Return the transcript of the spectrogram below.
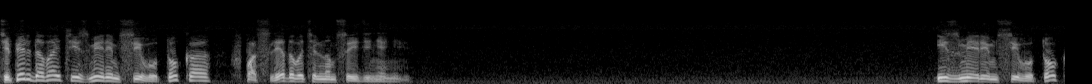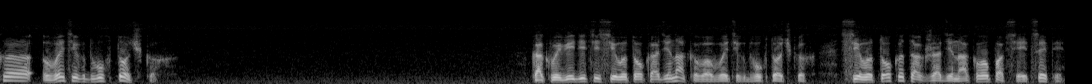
Теперь давайте измерим силу тока в последовательном соединении. Измерим силу тока в этих двух точках. Как вы видите, сила тока одинакова в этих двух точках. Сила тока также одинакова по всей цепи.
